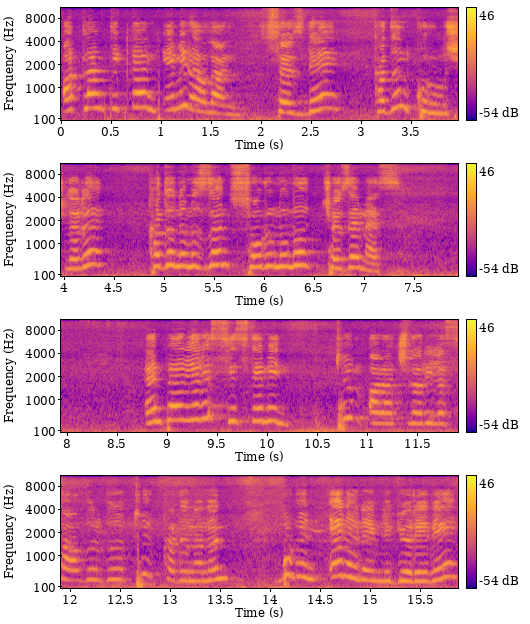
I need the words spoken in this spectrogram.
Atlantik'ten emir alan sözde kadın kuruluşları kadınımızın sorununu çözemez. Emperyalist sistemin tüm araçlarıyla saldırdığı Türk kadınının bugün en önemli görevi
